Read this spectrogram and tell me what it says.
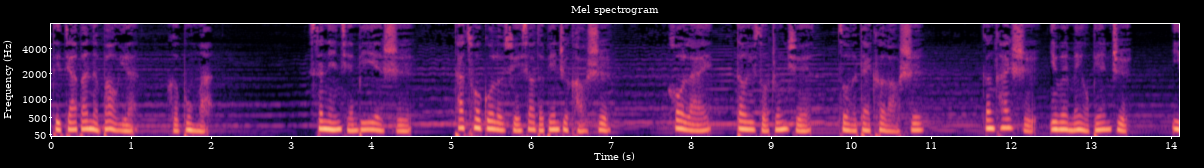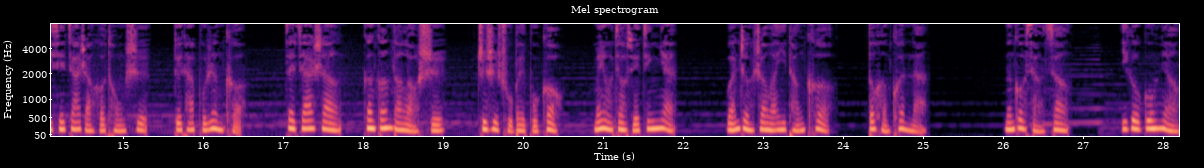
对加班的抱怨和不满。三年前毕业时，他错过了学校的编制考试，后来到一所中学做了代课老师。刚开始因为没有编制，一些家长和同事对他不认可，再加上刚刚当老师，知识储备不够，没有教学经验，完整上完一堂课都很困难。能够想象。一个姑娘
